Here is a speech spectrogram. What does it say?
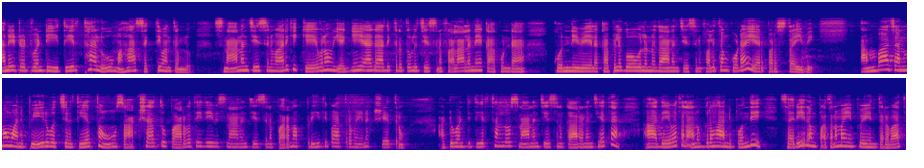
అనేటటువంటి ఈ తీర్థాలు మహాశక్తివంతములు. స్నానం చేసిన వారికి కేవలం యజ్ఞయాగాది క్రతువులు చేసిన ఫలాలనే కాకుండా కొన్ని వేల కపిల గోవులను దానం చేసిన ఫలితం కూడా ఏర్పరుస్తాయి ఇవి. అంబా జన్మం అని పేరు వచ్చిన తీర్థం సాక్షాత్తు పార్వతీదేవి స్నానం చేసిన పరమ ప్రీతిపాత్రమైన క్షేత్రం. అటువంటి తీర్థంలో స్నానం చేసిన కారణం చేత ఆ దేవతల అనుగ్రహాన్ని పొంది శరీరం పతనమైపోయిన తర్వాత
